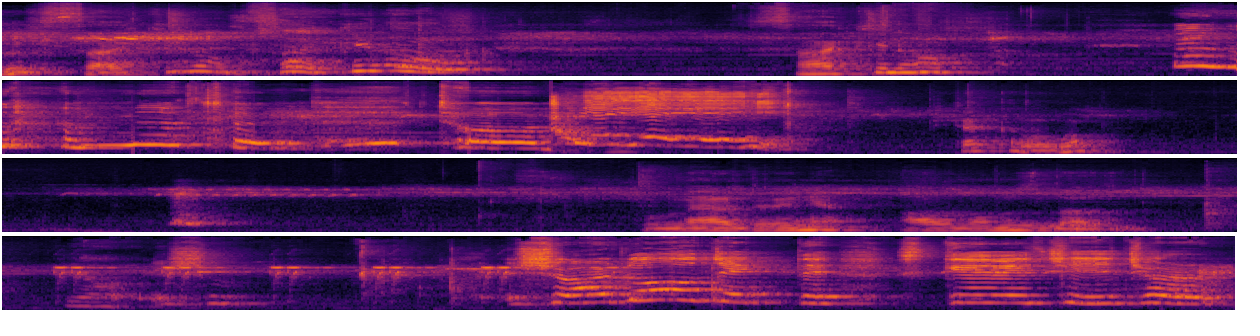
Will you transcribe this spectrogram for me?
Dur sakin ol, sakin ol. Sakin ol. Bir dakika baba. Bu merdiveni almamız lazım. Ya şu dışarıda olacaktı. Teacher.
